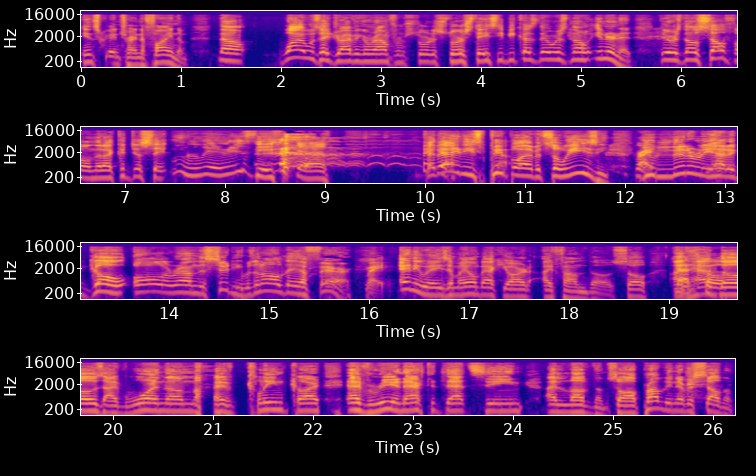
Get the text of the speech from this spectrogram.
in Scranton trying to find them. Now, why was I driving around from store to store, Stacy? Because there was no internet. There was no cell phone that I could just say, "Mm, "Where is this stuff?" Today, Yeah, these people have it so easy. Right. You literally had to go all around the city. It was an all day affair. right. Anyways, in my own backyard, I found those. So I've had cool. those. I've worn them. I've cleaned car. I've reenacted that scene. I love them. So I'll probably never sell them.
